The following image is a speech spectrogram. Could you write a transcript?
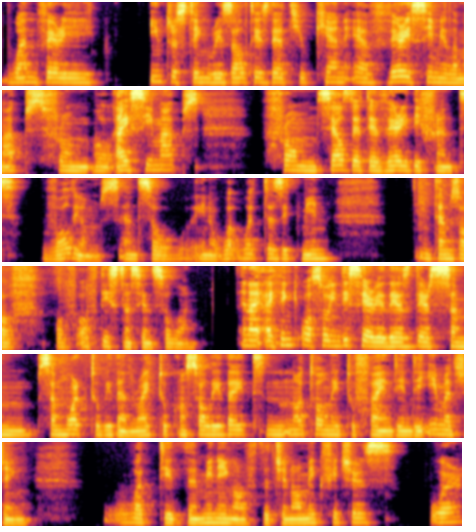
one very interesting result is that you can have very similar maps from or Hi-C maps from cells that have very different volumes. And so, you know, what, what does it mean in terms of, of, of distance and so on? and I, I, think also in this area there's there's some some work to be done right to consolidate not only to find in the imaging what did the meaning of the genomic features were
